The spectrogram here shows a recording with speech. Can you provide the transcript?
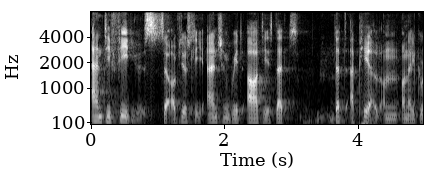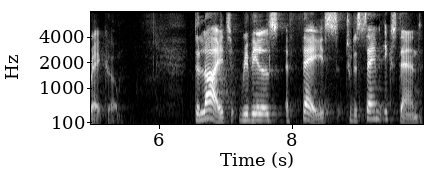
Antiphilus, so obviously ancient Greek artist that, that appeared on, on El Greco. The light reveals a face to the same extent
